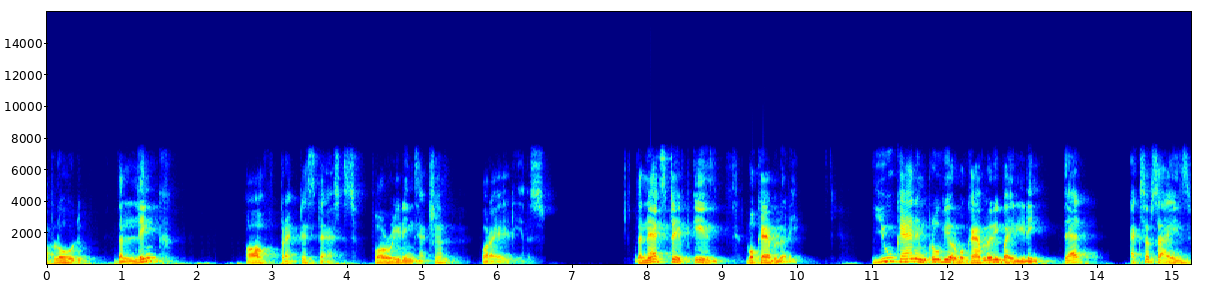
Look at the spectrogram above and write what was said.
upload the link of practice tests for reading section for IELTS. The next tip is vocabulary. You can improve your vocabulary by reading. That exercise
